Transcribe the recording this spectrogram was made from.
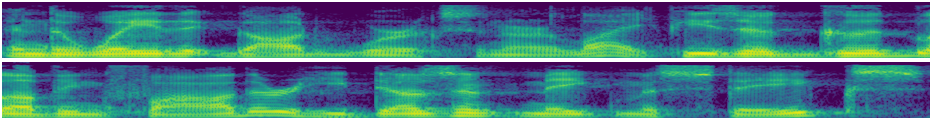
and the way that God works in our life. He's a good, loving Father. He doesn't make mistakes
